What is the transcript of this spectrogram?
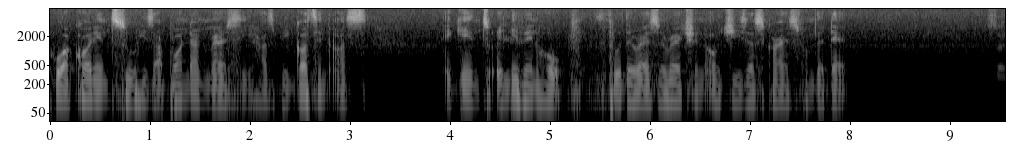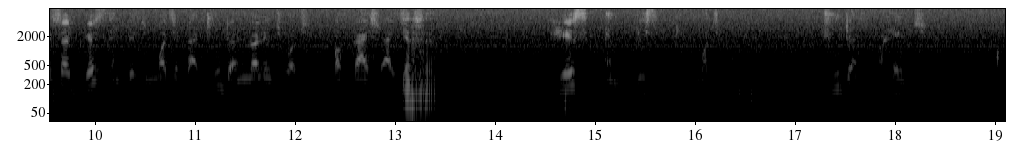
who according to his abundant mercy has begotten us again to a living hope through the resurrection of Jesus Christ from the dead. So he said, grace and peace be multiplied through the knowledge what? Of Christ, right? Yes, sir. Grace and peace be multiplied through the knowledge of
